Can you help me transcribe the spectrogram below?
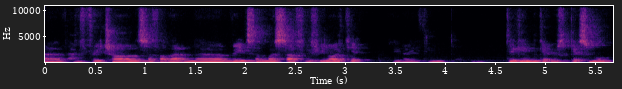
uh, have a free trial and stuff like that, and uh, read some of my stuff if you like it. You know, you can dig in, get get some more.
